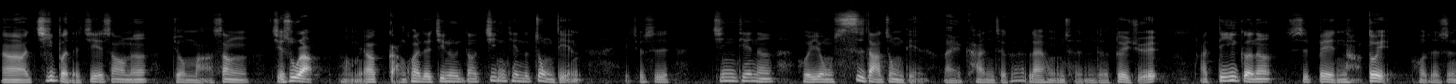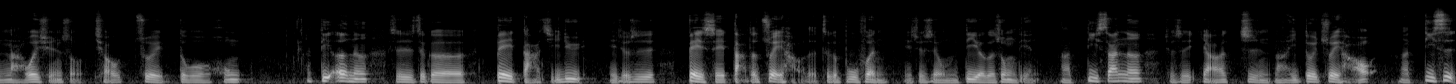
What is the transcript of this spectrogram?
那基本的介绍呢，就马上结束了。我们要赶快的进入到今天的重点，也就是今天呢，会用四大重点来看这个赖鸿成的对决。啊，第一个呢是被哪队？或者是哪位选手敲最多轰？第二呢是这个被打击率，也就是被谁打的最好的这个部分，也就是我们第二个重点。那第三呢就是压制哪一队最好？那第四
